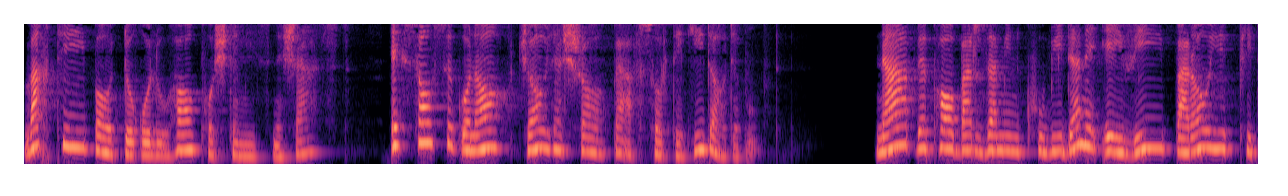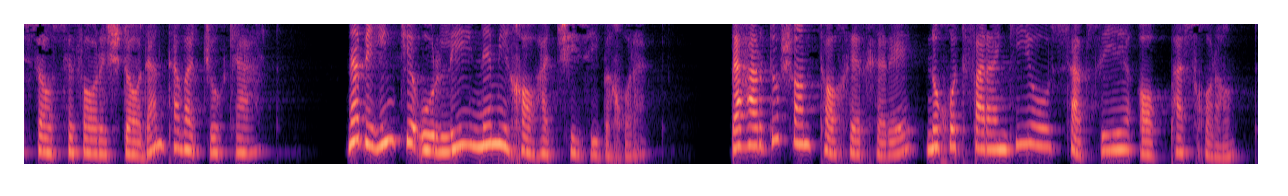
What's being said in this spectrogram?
وقتی با دو قلوها پشت میز نشست، احساس گناه جایش را به افسردگی داده بود نه به پا بر زمین کوبیدن ایوی برای پیتزا سفارش دادن توجه کرد نه به اینکه اورلی نمی‌خواهد چیزی بخورد به هر دوشان تا خرخره نخود فرنگی و سبزی پس خوراند.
